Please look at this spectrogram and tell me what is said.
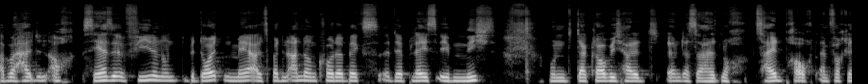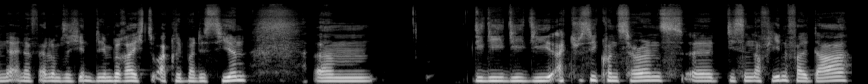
aber halt in auch sehr, sehr vielen und bedeuten mehr als bei den anderen Quarterbacks äh, der Plays eben nicht. Und da glaube ich halt, äh, dass er halt noch Zeit braucht, einfach in der NFL, um sich in dem Bereich zu akklimatisieren. Ähm, die, die, die, die Accuracy Concerns, äh, die sind auf jeden Fall da,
